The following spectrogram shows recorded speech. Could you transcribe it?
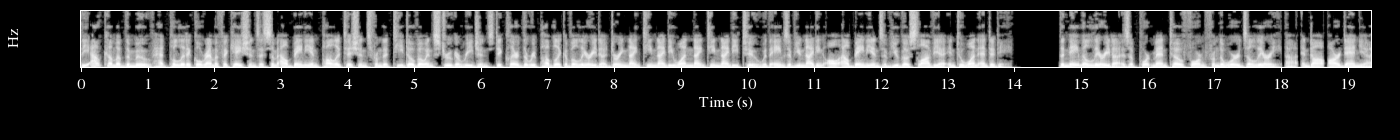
The outcome of the move had political ramifications as some Albanian politicians from the Tetovo and Struga regions declared the Republic of Illyrida during 1991–1992 with aims of uniting all Albanians of Yugoslavia into one entity. The name Illyrida is a portmanteau formed from the words Illyri and Dardania,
